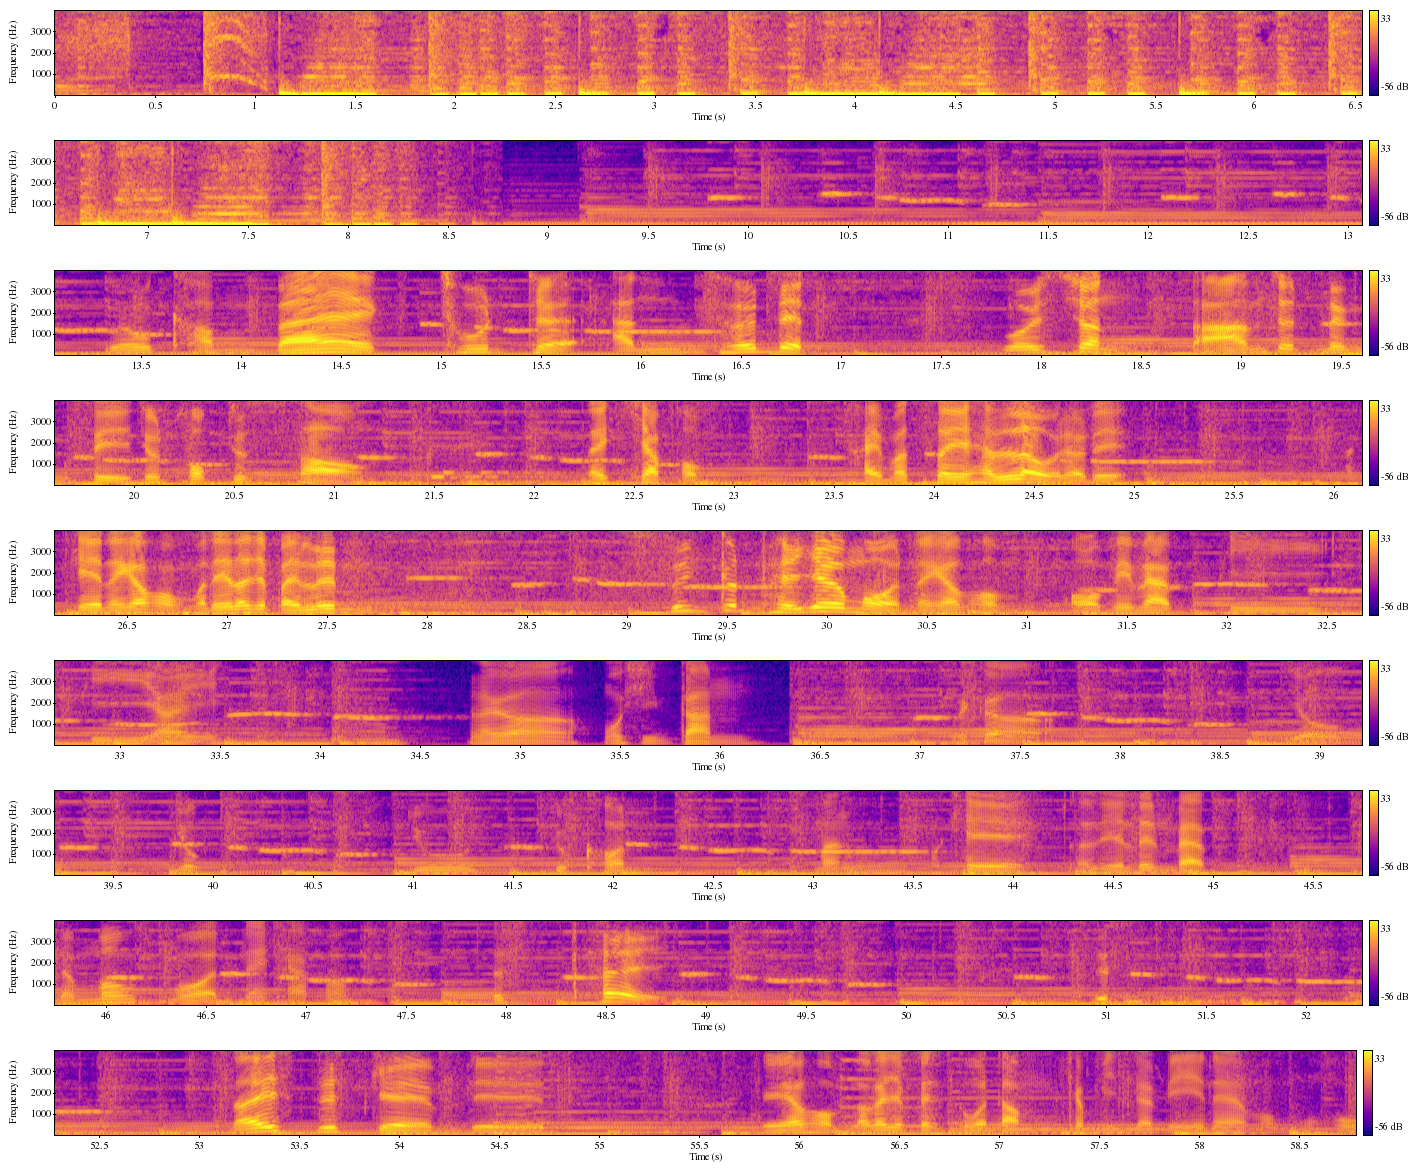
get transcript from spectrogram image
Welcome back to the Untearded version 3.14.6.2 นะครับผม ใครมา say hello แถวนี้ โอเคนะครับผม วันนี้เราจะไปเล่น Single Player Mode นะครับผมอ๋อมีแมป P P I แล้วก็วอชิงตัน แล้วก็โยกยกยูยูคอนมั้งโอเค เราเรียนเล่นแบบ normal mode นะครับผม let's play this nice this game dude โอเคครับผมเราก็จะเป็นตัวดำขมินแบบนี้นะครับผม โอ้โห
